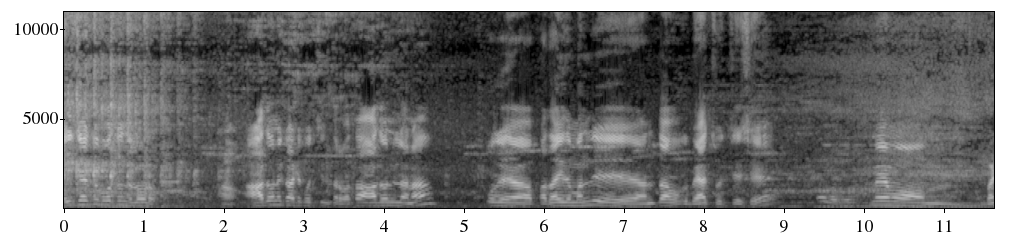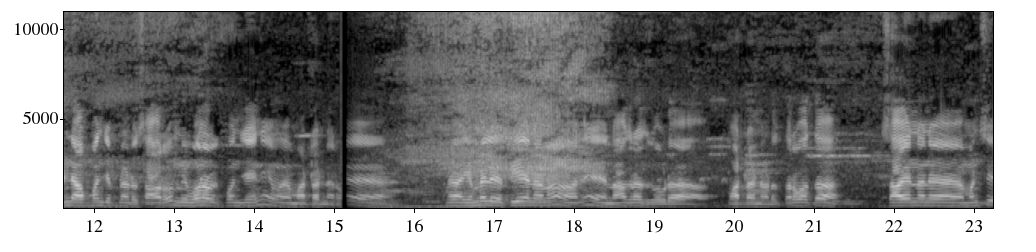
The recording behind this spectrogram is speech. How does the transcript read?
ఐజాకి పోతుంది లోడు. ఆదోని కాటికి వచ్చిన తర్వాత ఆదోనిలోన ఒక పదహైదు మంది అంతా ఒక బ్యాచ్ వచ్చేసి మేము బండి ఆపమని చెప్పినాడు సారు. మీ ఓనర్కి ఫోన్ చేయని మాట్లాడినారు. ఎమ్మెల్యే పిఏనాను అని నాగరాజు గౌడ మాట్లాడినాడు. తర్వాత సాయన్ అనే మనిషి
